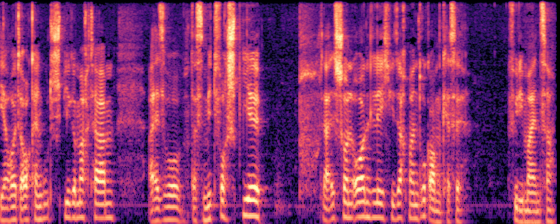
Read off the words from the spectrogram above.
die ja heute auch kein gutes Spiel gemacht haben. Also das Mittwochspiel, da ist schon ordentlich, wie sagt man, Druck auf dem Kessel für die Mainzer.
